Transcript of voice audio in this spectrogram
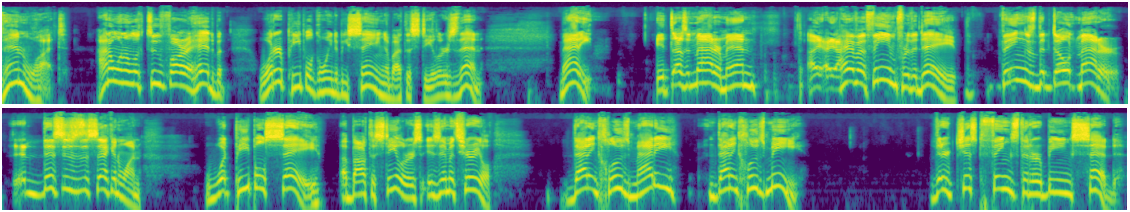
Then what? I don't want to look too far ahead, but what are people going to be saying about the Steelers then? Maddie, it doesn't matter, man. I, I have a theme for the day things that don't matter. This is the second one. What people say about the Steelers is immaterial. That includes Maddie. That includes me. They're just things that are being said.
